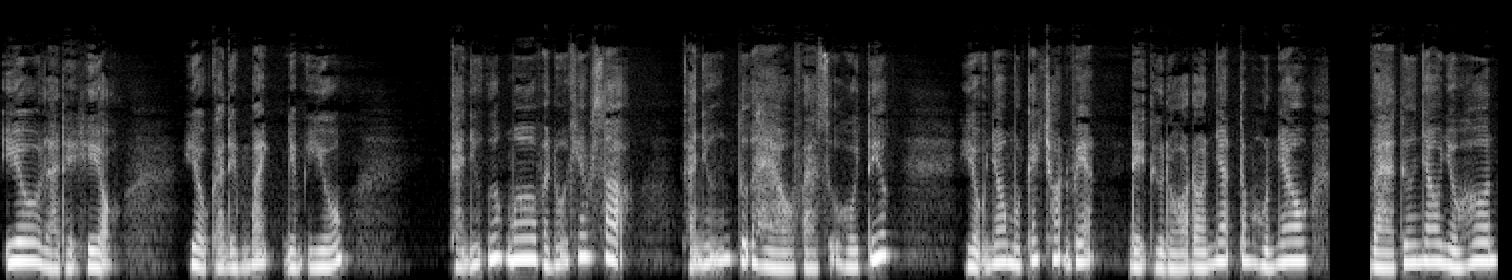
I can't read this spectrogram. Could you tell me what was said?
Yêu là để hiểu hiểu cả điểm mạnh, điểm yếu, cả những ước mơ và nỗi khiếp sợ, cả những tự hào và sự hối tiếc. Hiểu nhau một cách trọn vẹn để từ đó đón nhận tâm hồn nhau và thương nhau nhiều hơn.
